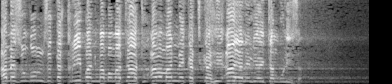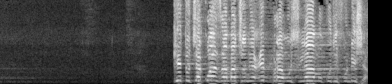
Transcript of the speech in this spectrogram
amezungumza takriban mambo matatu ama manne katika hii aya niliyoitanguliza. Kitu cha kwanza ambacho ni ibra muislamu kujifundisha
